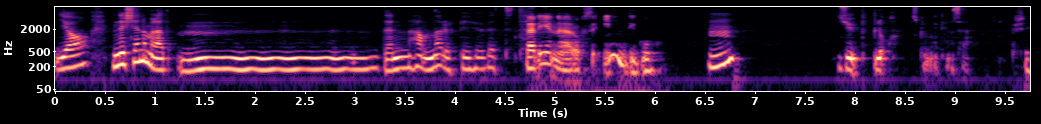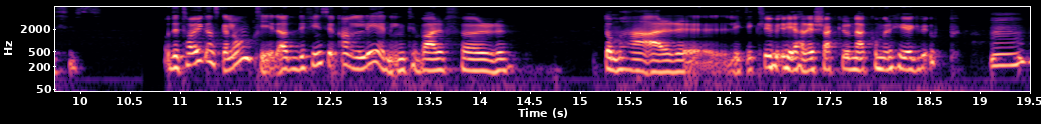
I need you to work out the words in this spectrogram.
Ja, men det känner man att mm, den hamnar uppe i huvudet. Färgen är också indigo. Mm. Djupblå skulle man kunna säga. Precis. Och det tar ju ganska lång tid. Det finns ju en anledning till varför de här eh, lite klurigare chakrorna kommer högre upp. Mm.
